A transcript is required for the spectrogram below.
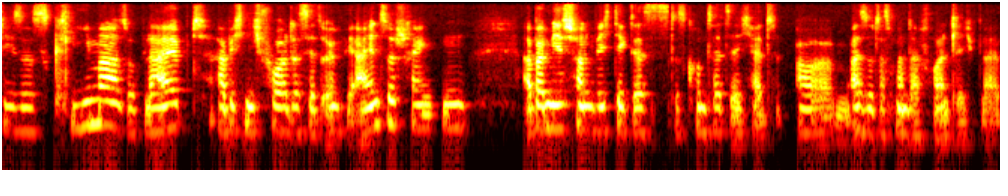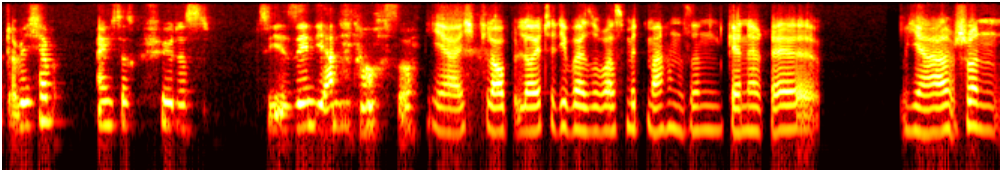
dieses Klima so bleibt, habe ich nicht vor, das jetzt irgendwie einzuschränken. Aber mir ist schon wichtig, dass das grundsätzlich halt, ähm, also dass man da freundlich bleibt. Aber ich habe eigentlich das Gefühl, dass sie sehen die anderen auch so. Ja, ich glaube, Leute, die bei sowas mitmachen, sind generell ja schon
